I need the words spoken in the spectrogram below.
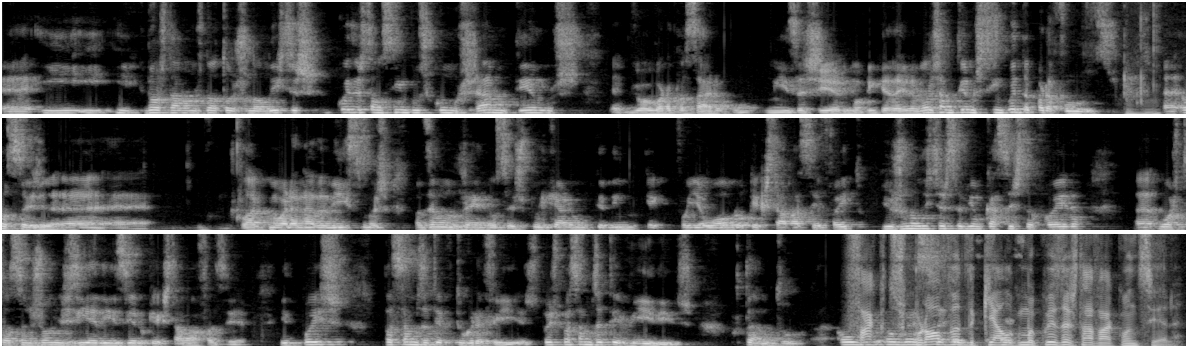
Uh, e, e, nós dávamos nota aos jornalistas coisas tão simples como já metemos, vou agora passar um, um exagero, uma brincadeira, nós já metemos 50 parafusos. Uhum. Uh, ou seja, claro que não era nada disso, mas, mas é um género, ou seja, explicar um bocadinho o que é que foi a obra, o que é que estava a ser feito, e os jornalistas sabiam que à sexta-feira o Hospital São João lhes ia dizer o que é que estava a fazer. E depois passamos a ter fotografias, depois passamos a ter vídeos. Portanto, houve, Factos houve prova essa, de que alguma coisa estava a acontecer.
